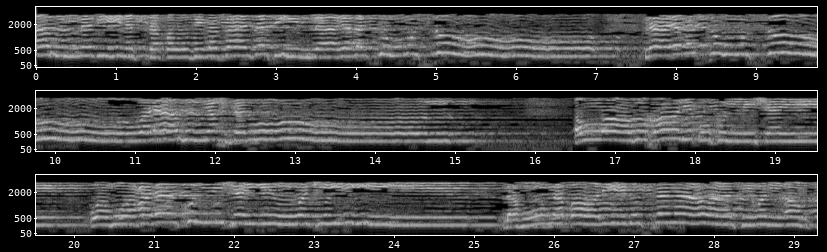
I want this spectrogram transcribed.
الله الذين اتقوا بمفازتهم لا يمسهم السوء لا يمسهم السوء ولا هم يحزنون. الله خالق كل شيء وهو على كل شيء وكيل. له مقاليد السماوات والأرض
